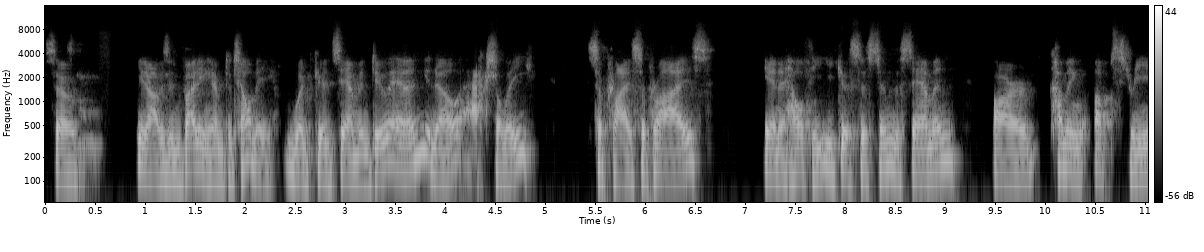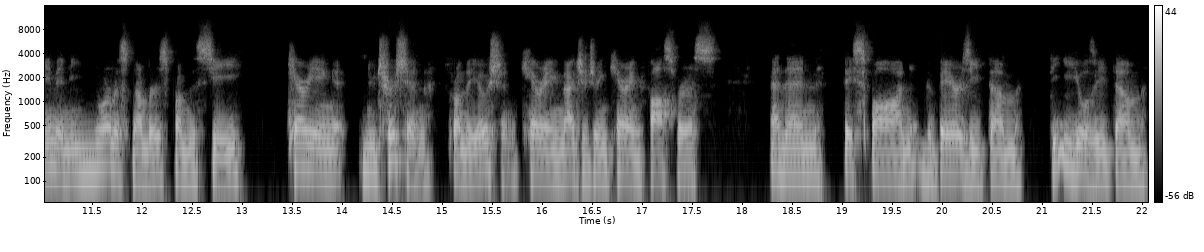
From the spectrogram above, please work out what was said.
So, you know, I was inviting him to tell me what good salmon do. And, you know, actually, surprise, surprise, in a healthy ecosystem, the salmon are coming upstream in enormous numbers from the sea, carrying nutrition from the ocean, carrying nitrogen, carrying phosphorus. And then they spawn, the bears eat them, the eagles eat them,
